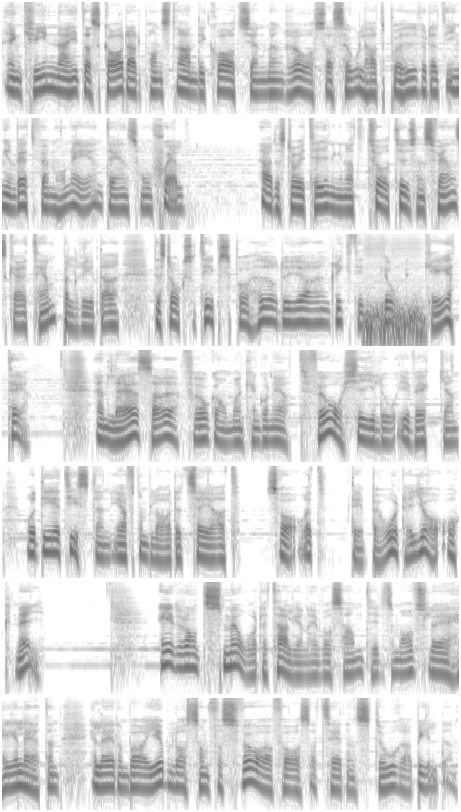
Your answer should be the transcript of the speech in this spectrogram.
En kvinna hittas skadad på en strand i Kroatien med en rosa solhatt på huvudet. Ingen vet vem hon är, inte ens hon själv. Ja, det står i tidningen att 2000 svenskar är tempelriddare. Det står också tips på hur du gör en riktigt god GT. En läsare frågar om man kan gå ner två kilo i veckan och dietisten i Aftonbladet säger att svaret, det är både ja och nej. Är det de små detaljerna i vår samtid som avslöjar helheten eller är de bara irrbloss som försvårar för oss att se den stora bilden?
